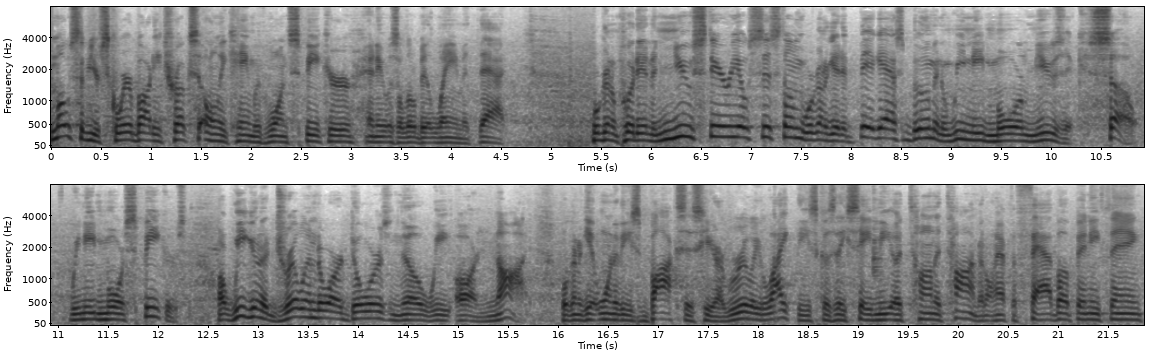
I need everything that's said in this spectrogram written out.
Most of your square body trucks only came with one speaker and it was a little bit lame at that. We're going to put in a new stereo system, we're going to get a big ass boom and we need more music. So, we need more speakers. Are we going to drill into our doors? No, we are not. We're going to get one of these boxes here. I really like these because they save me a ton of time. I don't have to fab up anything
